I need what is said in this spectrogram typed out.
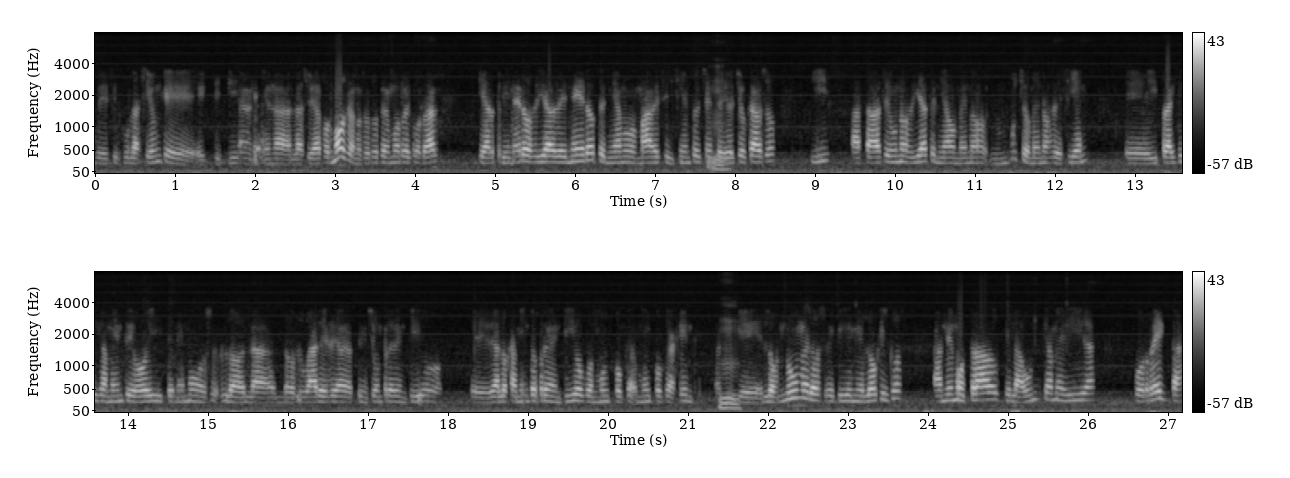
de circulación que existían en la, ciudad de Formosa. Nosotros debemos recordar que al primeros días de enero teníamos más de 688 mm. casos y hasta hace unos días teníamos menos mucho menos de 100 eh, y prácticamente hoy tenemos los lugares de atención preventivo, eh, de alojamiento preventivo con muy poca, muy poca gente. Así mm. que los números epidemiológicos han demostrado que la única medida correcta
